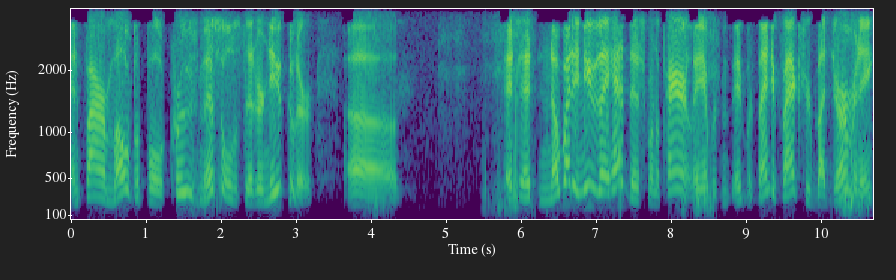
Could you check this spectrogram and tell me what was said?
and fire multiple cruise missiles that are nuclear. Uh, it, it, nobody knew they had this one. Apparently, it was it was manufactured by Germany,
